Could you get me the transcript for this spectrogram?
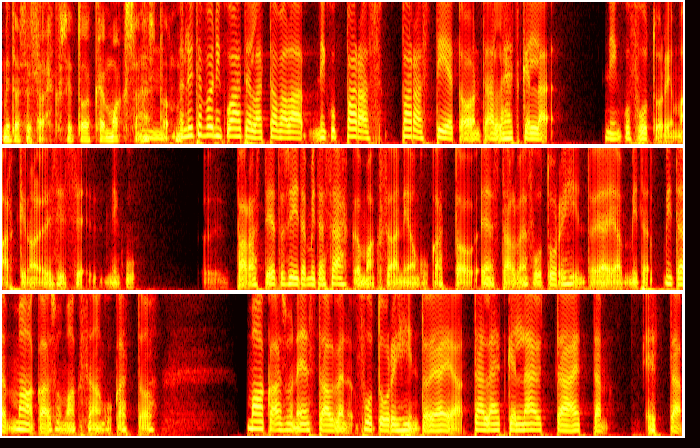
Mitä se sähkö sitten oikein maksaa ensi mm. No nyt voi niinku ajatella, että tavallaan niinku paras, paras tieto on tällä hetkellä niinku futurimarkkinoilla, eli siis se, niinku, paras tieto siitä, mitä sähkö maksaa, niin on kun katsoo ensi talven futurihintoja ja mitä, mitä maakaasu maksaa, kun katsoo maakaasun ensi talven futurihintoja ja tällä hetkellä näyttää, että, että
